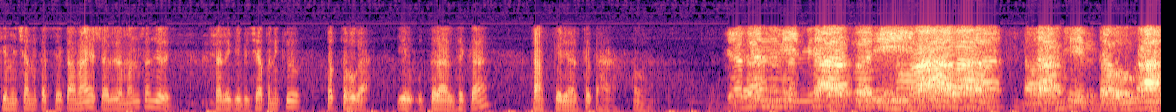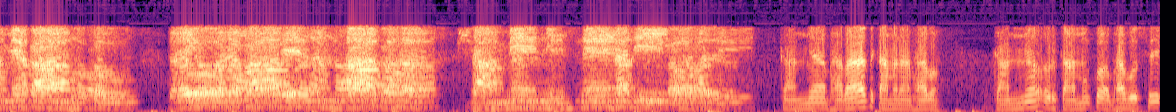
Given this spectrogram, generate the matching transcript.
किम क्षण कस्य कामाए शरीर मन संजरित। शरीर के पीछे अपने क्यों तप्त होगा। ये उत्तरार्ध का तात्पर्य अर्थ कहा काम्या भावात कामना भाव काम्य और कामों को अभाव से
